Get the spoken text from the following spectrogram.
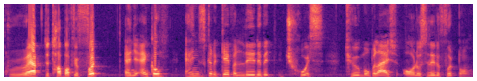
grab the top of your foot and your ankle and it's going to give a little bit choice to mobilize all those little foot bones.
